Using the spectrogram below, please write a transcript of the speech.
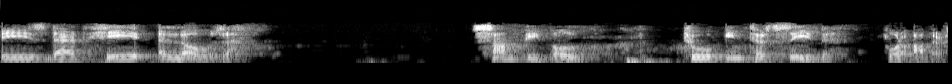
is that He allows some people to intercede for others.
